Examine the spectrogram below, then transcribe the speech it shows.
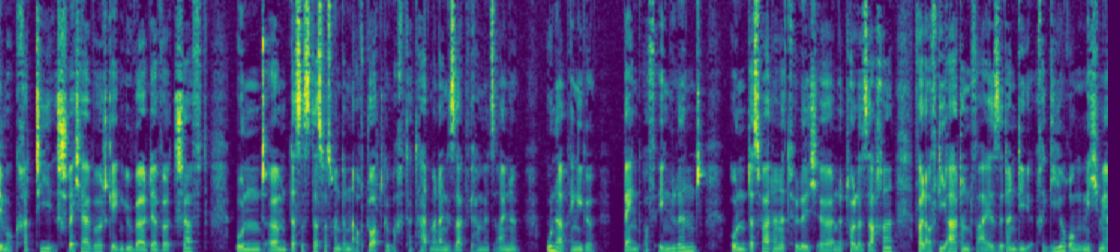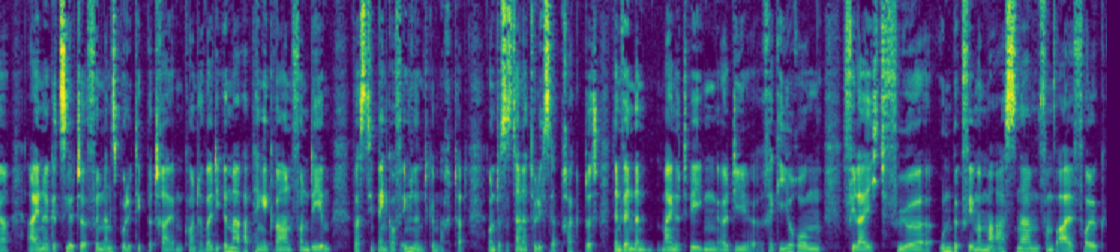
Demokratie schwächer wird gegenüber der Wirtschaft. Und ähm, das ist das, was man dann auch dort gemacht hat. Da hat man dann gesagt, wir haben jetzt eine unabhängige Bank of England. Und das war dann natürlich äh, eine tolle Sache, weil auf die Art und Weise dann die Regierung nicht mehr eine gezielte Finanzpolitik betreiben konnte, weil die immer abhängig waren von dem, was die Bank of England gemacht hat. Und das ist dann natürlich sehr praktisch, denn wenn dann meinetwegen äh, die Regierung vielleicht für unbequeme Maßnahmen vom Wahlvolk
